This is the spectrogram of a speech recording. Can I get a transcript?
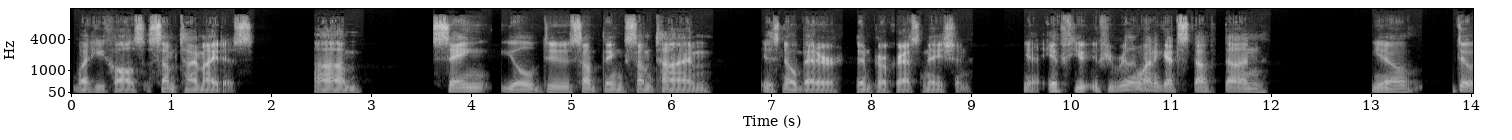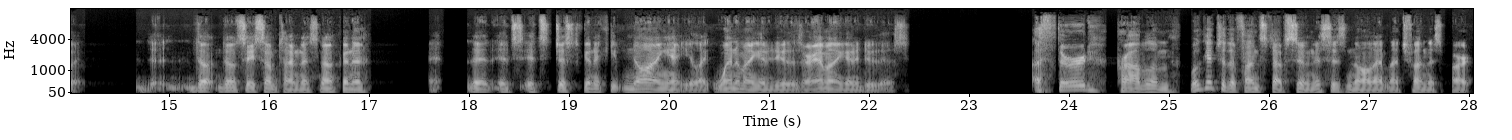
what he calls sometime-itis. Um, saying you'll do something sometime is no better than procrastination. Yeah, if you if you really want to get stuff done, you know, do it. Don't don't say sometime. That's not going to eh, that it's it's just going to keep gnawing at you. Like when am I going to do this or am I going to do this? A third problem, we'll get to the fun stuff soon. This isn't all that much fun, this part.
